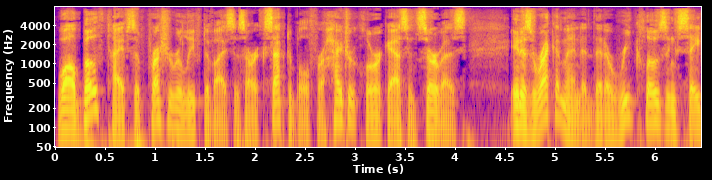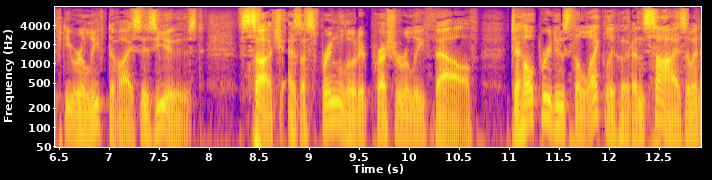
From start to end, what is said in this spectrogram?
While both types of pressure relief devices are acceptable for hydrochloric acid service, it is recommended that a reclosing safety relief device is used, such as a spring-loaded pressure relief valve, to help reduce the likelihood and size of an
